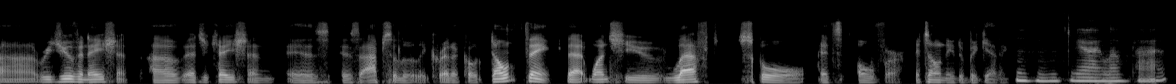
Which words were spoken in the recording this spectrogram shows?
uh, rejuvenation of education is is absolutely critical. Don't think that once you've left school, it's over. It's only the beginning. Mm-hmm. Yeah, I love that.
